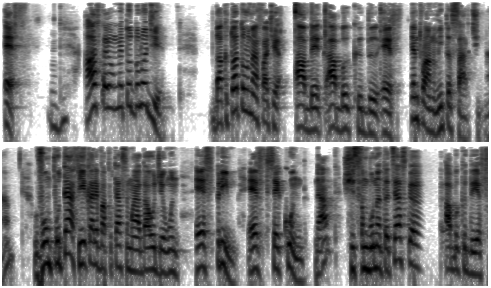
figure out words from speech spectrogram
F. Mhm. Asta e o metodologie. Dacă toată lumea face A, B, A, B, C, D, F pentru o anumită sarcină, vom putea, fiecare va putea să mai adauge un F prim, F secund, da? Și să îmbunătățească A, B, C, D, F.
